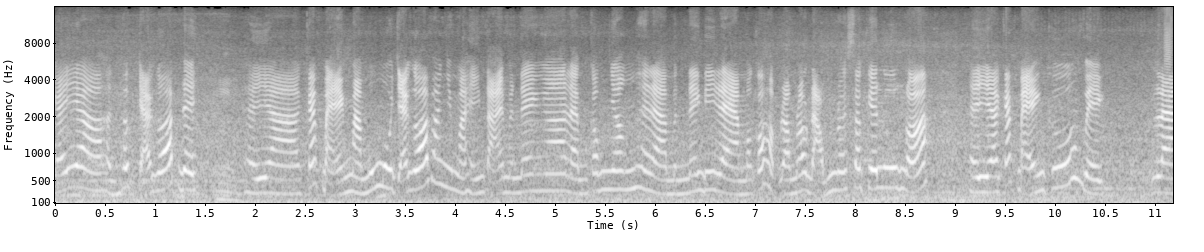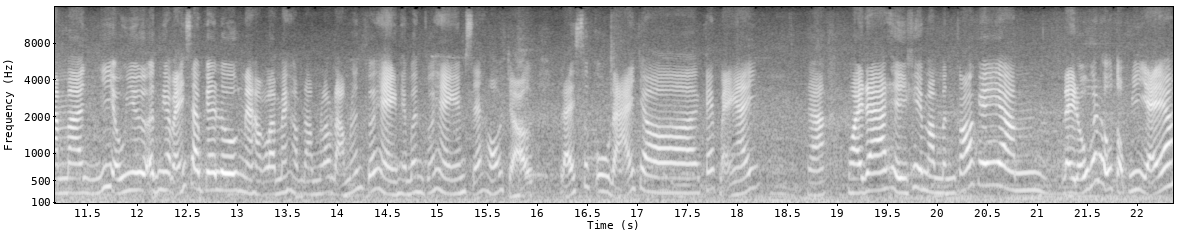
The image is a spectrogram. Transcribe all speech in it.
cái à, hình thức trả góp đi. Ừ. thì à, các bạn mà muốn mua trả góp á, nhưng mà hiện tại mình đang à, làm công nhân hay là mình đang đi làm mà có hợp đồng lao động rồi sao kê lương rồi á thì à, các bạn cứ việc làm à, ví dụ như in ra bản sao kê lương này hoặc là mang hợp đồng lao động đến cửa hàng thì bên cửa hàng em sẽ hỗ trợ lãi suất ưu đãi cho các bạn ấy ừ. Dạ. Ngoài ra thì khi mà mình có cái um, đầy đủ cái thủ tục như vậy á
